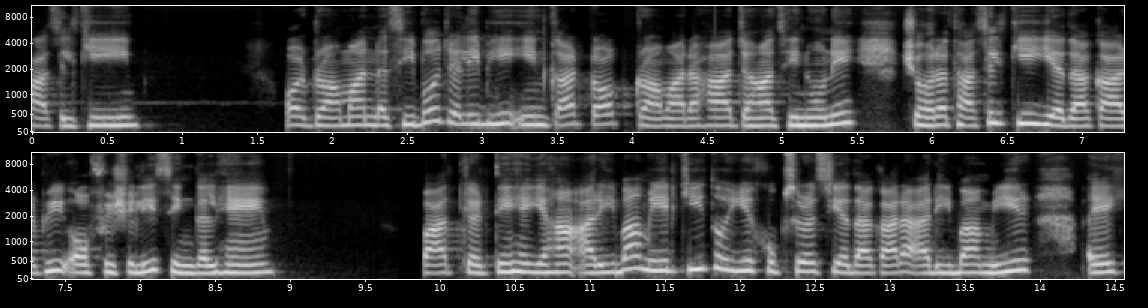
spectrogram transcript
حاصل کی۔ اور ڈراما نصیب و جلی بھی ان کا ٹاپ ڈراما رہا، جہاں سے انہوں نے شہرت حاصل کی، یہ اداکار بھی آفیشلی سنگل ہیں۔ بات کرتے ہیں یہاں اریبہ میر کی، تو یہ خوبصورت سی اداکارہ اریبہ میر ایک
